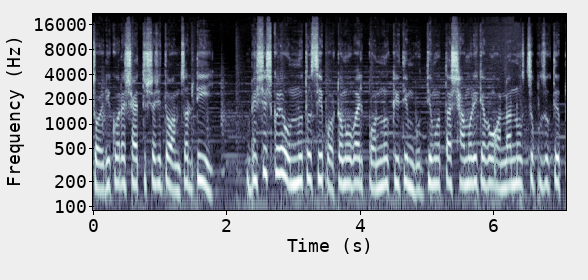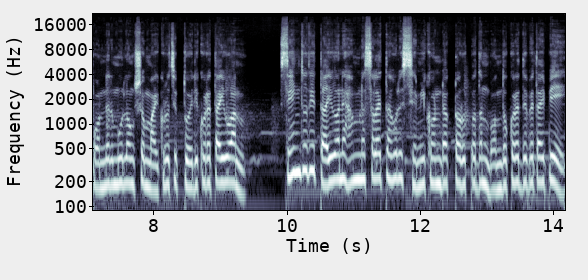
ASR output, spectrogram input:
তৈরি করে স্বায়ত্তশাসিত অঞ্চলটি। বিশেষ করে উন্নত চিপ, অটোমোবাইল পণ্য, কৃত্রিম বুদ্ধিমত্তা, সামরিক এবং অন্যান্য উচ্চ প্রযুক্তির পণ্যের মূল অংশ মাইক্রোচিপ তৈরি করে তাইওয়ান। চীন যদি তাইওয়ানে হামলা চালায়, তাহলে সেমিকন্ডাক্টর উৎপাদন বন্ধ করে দেবে তাইপে।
